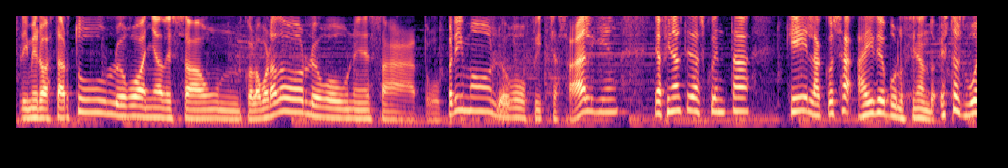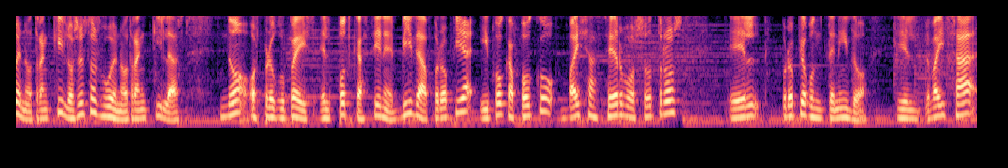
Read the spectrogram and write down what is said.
primero a estar tú, luego añades a un colaborador, luego unes a tu primo, luego fichas a alguien y al final te das cuenta que la cosa ha ido evolucionando. Esto es bueno, tranquilos, esto es bueno, tranquilas. No os preocupéis, el podcast tiene vida propia y poco a poco vais a hacer vosotros el propio contenido y vais a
